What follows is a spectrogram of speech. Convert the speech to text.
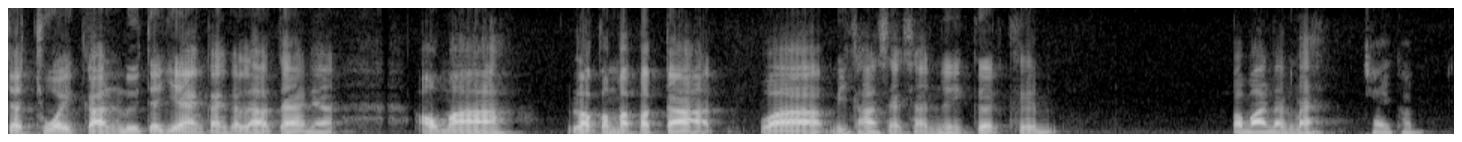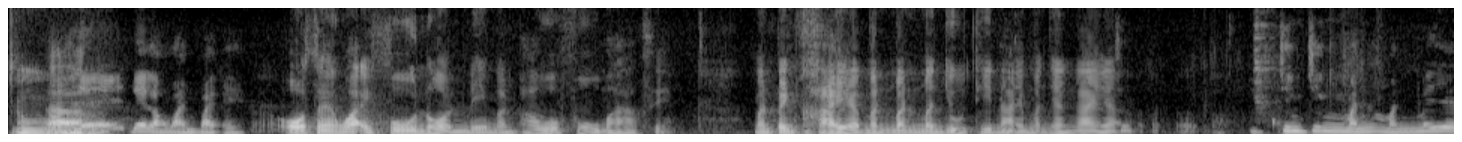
จะช่วยกันหรือจะแย่งกันก็แล้วแต่เนี่ยเอามาแล้วก็มาประกาศว่ามี transaction นี้เกิดขึ้น ประมาณนั้นไหมใช่ครับอ๋ออ่าได้ได้รางวัลไปโอ้แสดงว่าไอ้ฟูลโนดนี่มัน powerful มากสิ มันเป็นใครอะมันมันมันอยู่ที่ไหนมันยังไงอะจริง ๆ มันมันไม่ได้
